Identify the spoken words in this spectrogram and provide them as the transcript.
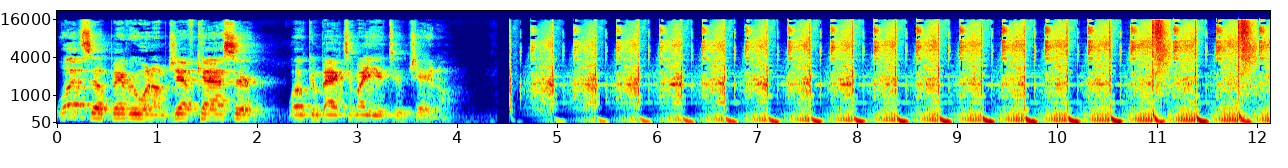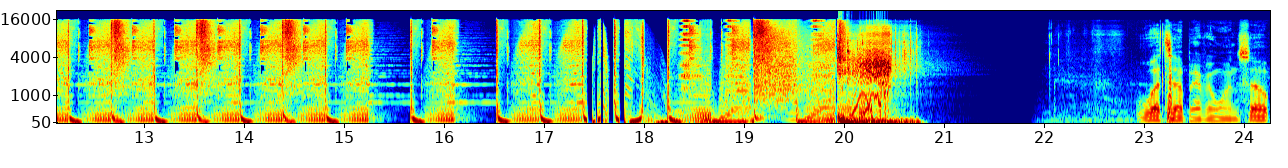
What's up, everyone? I'm Jeff Kasser. Welcome back to my YouTube channel. What's up, everyone? So,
